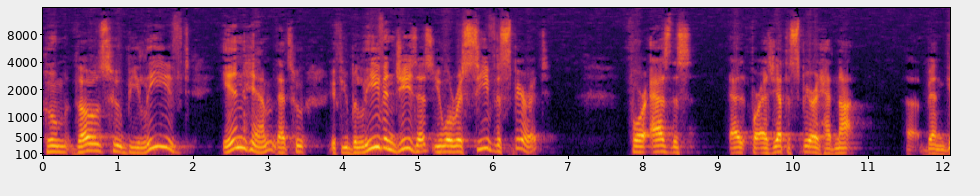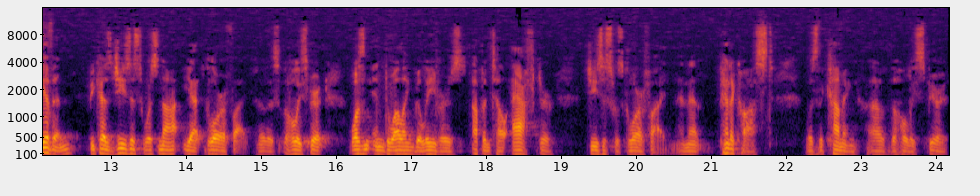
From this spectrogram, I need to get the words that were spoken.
whom those who believed in him, that's who, if you believe in Jesus, you will receive the Spirit. For as this, as, for as yet the Spirit had not uh, been given because Jesus was not yet glorified. So this, the Holy Spirit wasn't indwelling believers up until after Jesus was glorified. And that Pentecost was the coming of the Holy Spirit.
